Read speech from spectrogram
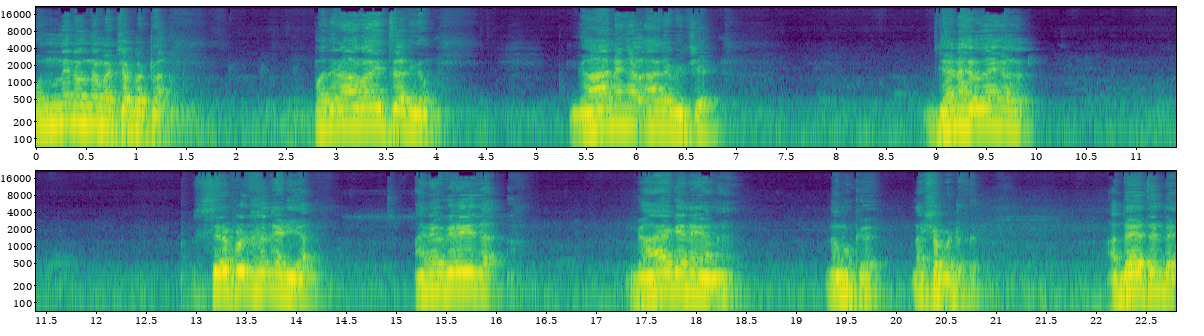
ഒന്നിനൊന്ന് മെച്ചപ്പെട്ട പതിനാറായിരത്തിലധികം ഗാനങ്ങൾ ആലപിച്ച് ജനഹൃദയങ്ങൾ സ്ഥിരപ്രതിഷ്ഠ നേടിയ അനുഗ്രഹീത ഗായകനെയാണ് നമുക്ക് നഷ്ടപ്പെട്ടത്. അദ്ദേഹത്തിന്റെ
